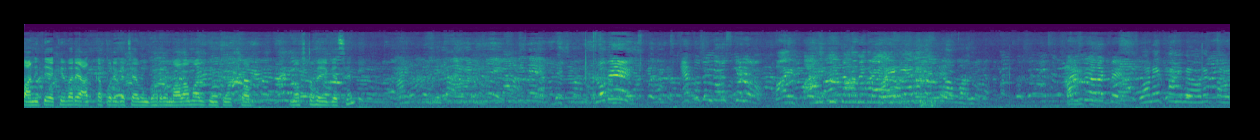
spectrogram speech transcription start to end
পানিতে একেবারে আটকা পড়ে গেছে এবং ঘরের মালামাল কিন্তু সব নষ্ট হয়ে গেছে। অনেক পানি অনেক পানি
